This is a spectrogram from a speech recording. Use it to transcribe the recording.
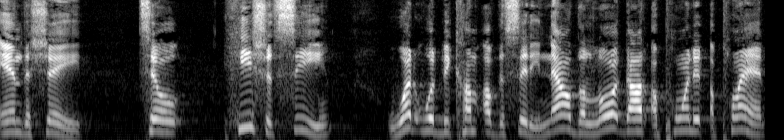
in the shade till he should see what would become of the city. Now the Lord God appointed a plant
